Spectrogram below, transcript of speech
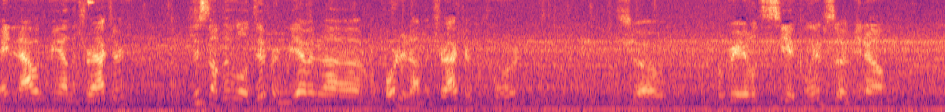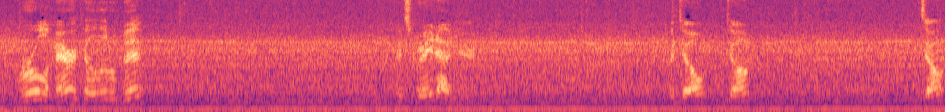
hanging out with me on the tractor. This is something a little different. We haven't uh, reported on the tractor before, so hope you're able to see a glimpse of you know rural America a little bit. It's great out here. But don't don't don't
